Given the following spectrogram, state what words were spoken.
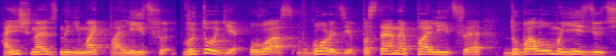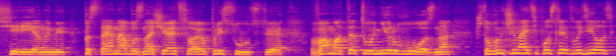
они начинают нанимать полицию. В итоге у вас в городе постоянная полиция, дуболомы ездят с сиренами, постоянно обозначают свое присутствие. Вам от этого нервозно. Что вы начинаете после этого делать?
